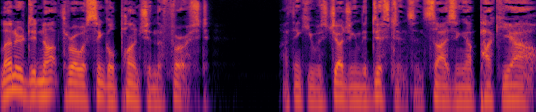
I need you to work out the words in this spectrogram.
Leonard did not throw a single punch in the first. I think he was judging the distance and sizing up Pacquiao.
